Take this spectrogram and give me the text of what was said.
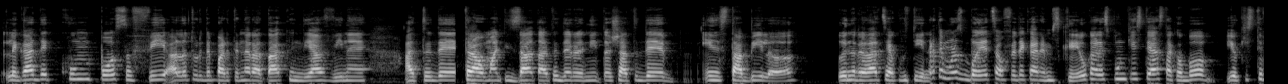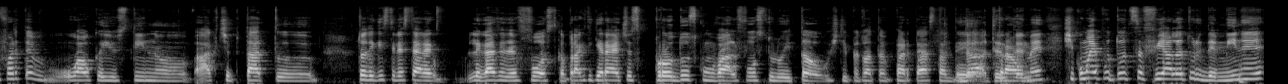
legat de cum poți să fii alături de partenera ta când ea vine atât de traumatizată, atât de rănită și atât de instabilă în relația cu tine. Foarte mulți băieți sau fete care îmi scriu, care spun chestia asta, că bă, e o chestie foarte wow că Justin uh, a acceptat uh, toate chestiile astea legate de fost, că practic era acest produs cumva al fostului tău, știi, pe toată partea asta de Da, te- traume. Și cum ai putut să fii alături de mine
